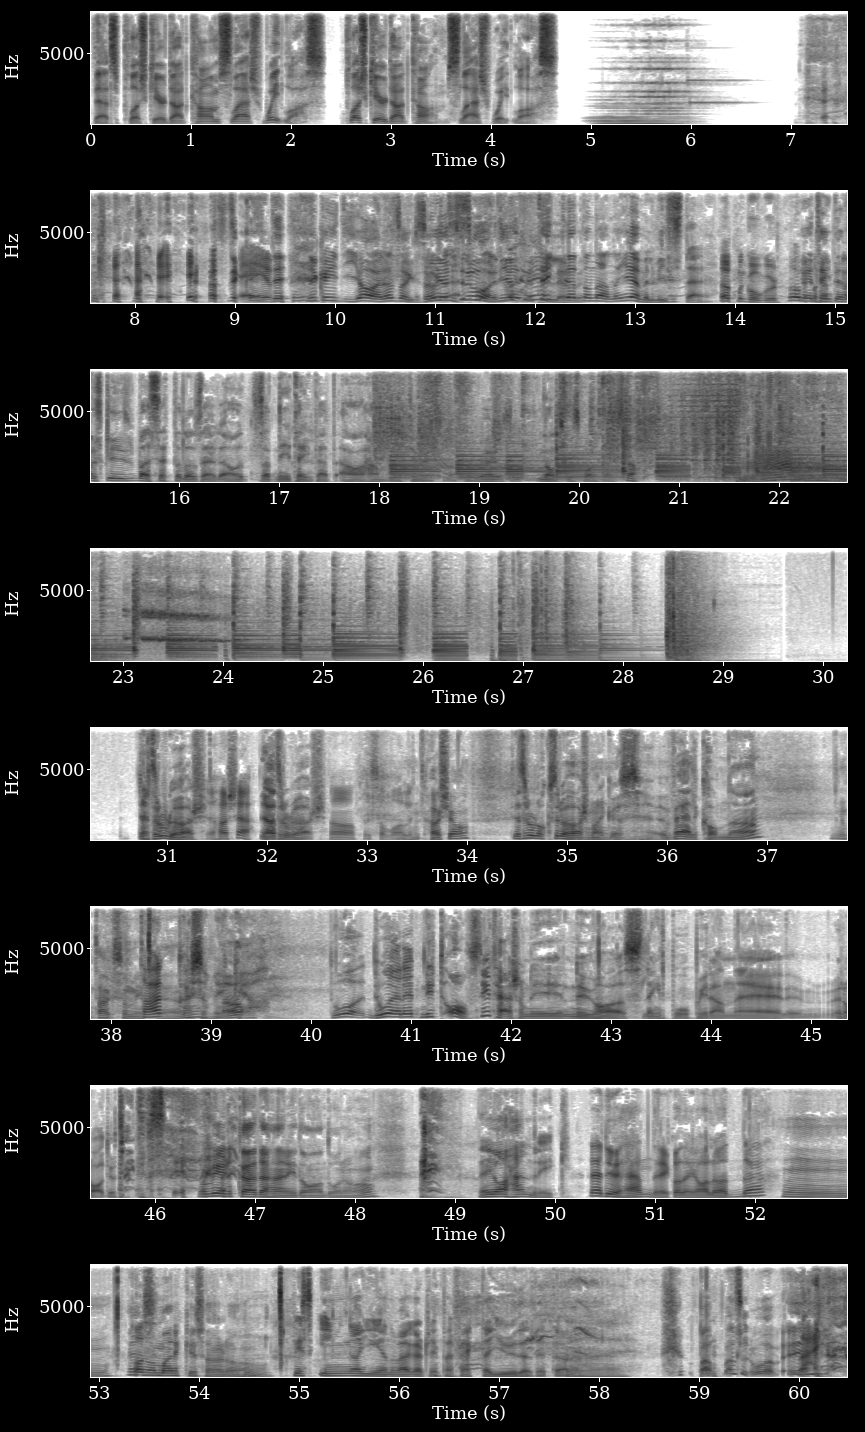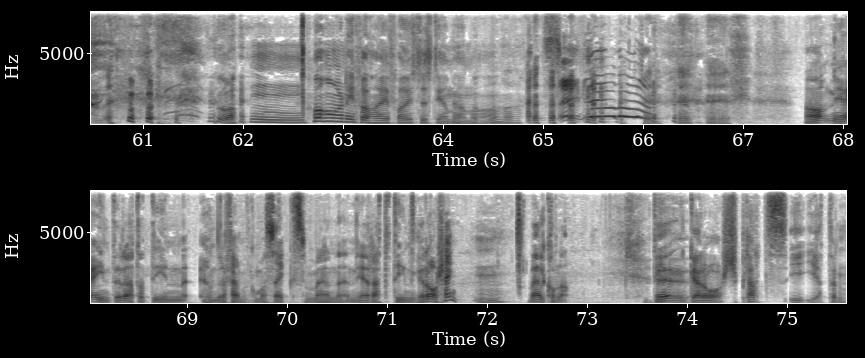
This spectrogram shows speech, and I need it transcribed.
That's plushcare.com slash weight loss. plushcare.com slash weight loss. Alltså, du, kan ju inte, du kan ju inte göra en sak. Så Jag trodde, jag, jag tänkte att någon annan jävel visste. Upp med Google. Jag tänkte att det skulle bara sätta någon så här, ja, så att ni tänkte att ja, han vet mer sådana frågor. Så någon skulle svara så här snabbt. Jag tror du hörs. Jag hörs jag? Jag tror du hörs. Ja, det är som vanligt. Hörs jag? Jag tror också du hörs Marcus. Välkomna. Tack så mycket. Tackar så mycket. Ja. Då, då är det ett nytt avsnitt här som ni nu har slängt på på eran eh, radio tänkte jag säga. Och vilka är det här idag då? då? Det är jag Henrik. Det är du Henrik och det är jag Ludde. Mm. Och Ja, så- Marcus här då. Det finns inga genvägar till det perfekta ljudet. Vet du. Nej. Pappa slår mig. Nej. Mm. Vad har ni för hi-fi-system hemma? Ja, ni har inte rattat in 105,6 men ni har rattat in garagehäng. Välkomna. Din garageplats i etern.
